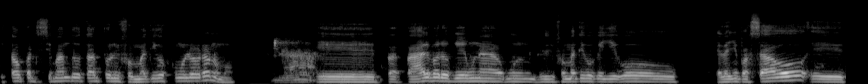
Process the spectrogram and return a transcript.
estamos participando tanto los informáticos como los agrónomos. Ah. Eh, para Álvaro, que es una, un, el informático que llegó el año pasado, en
